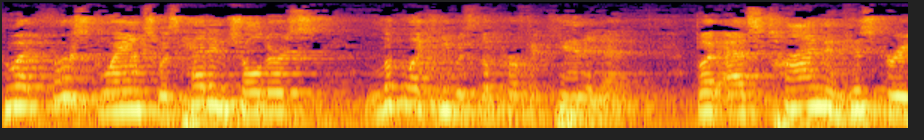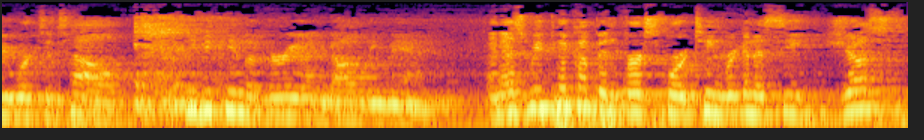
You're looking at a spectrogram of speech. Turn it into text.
who at first glance was head and shoulders, looked like he was the perfect candidate. But as time and history were to tell, he became a very ungodly man. And as we pick up in verse 14, we're going to see just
